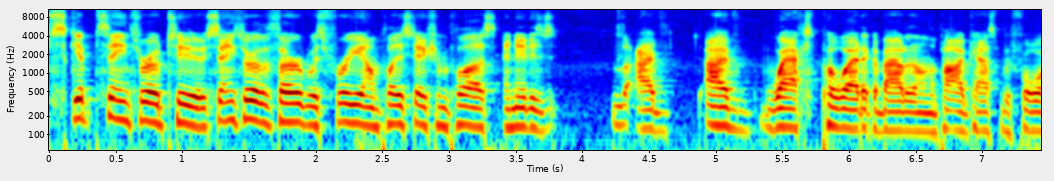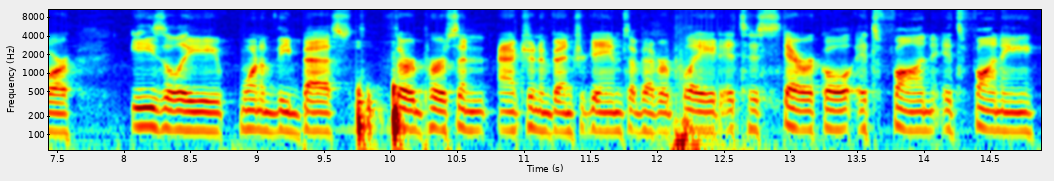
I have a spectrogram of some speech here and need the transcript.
Skipped Saints Row 2. Saints Row the 3rd was free on PlayStation Plus and it is I've I've waxed poetic about it on the podcast before. Easily one of the best third-person action adventure games I've ever played. It's hysterical, it's fun, it's funny.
